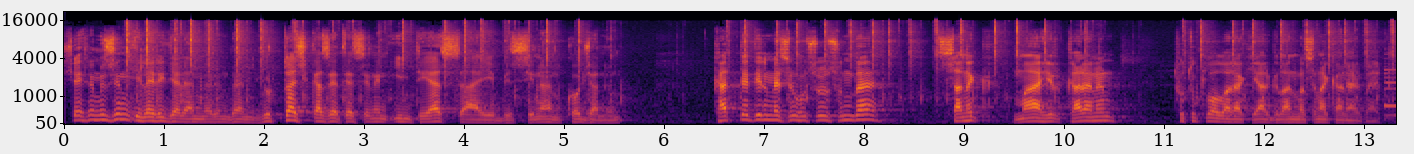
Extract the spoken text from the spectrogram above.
Şehrimizin ileri gelenlerinden Yurttaş Gazetesi'nin imtiyaz sahibi Sinan Koca'nın katledilmesi hususunda sanık Mahir Kara'nın tutuklu olarak yargılanmasına karar verdi.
